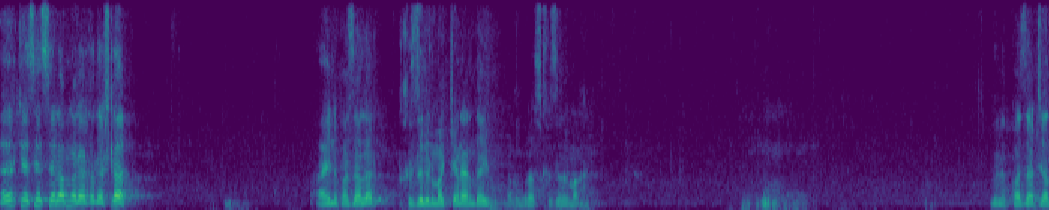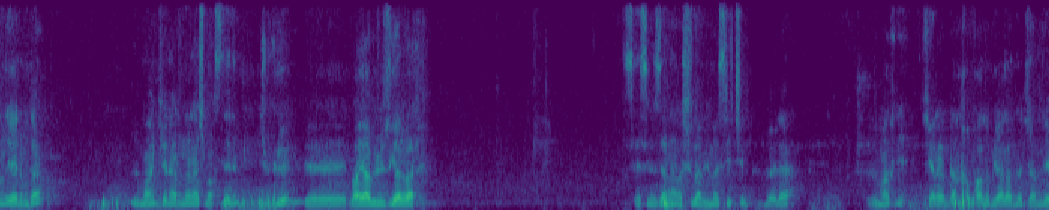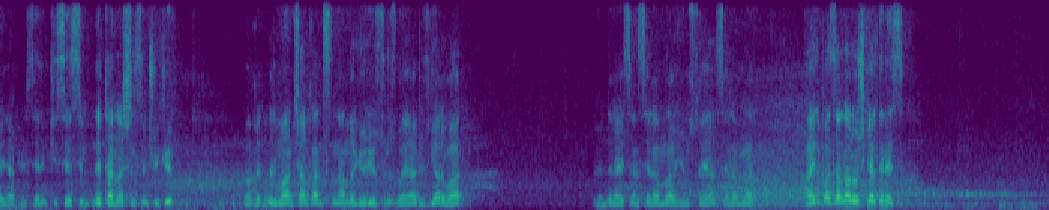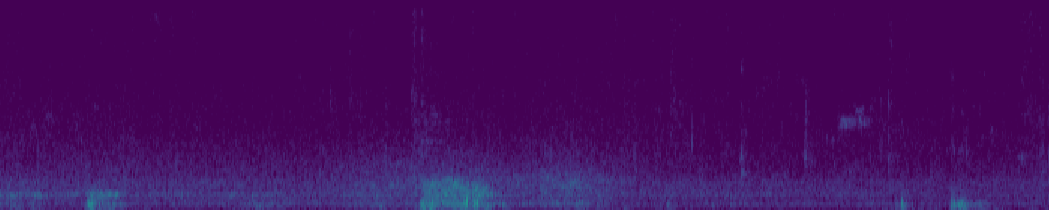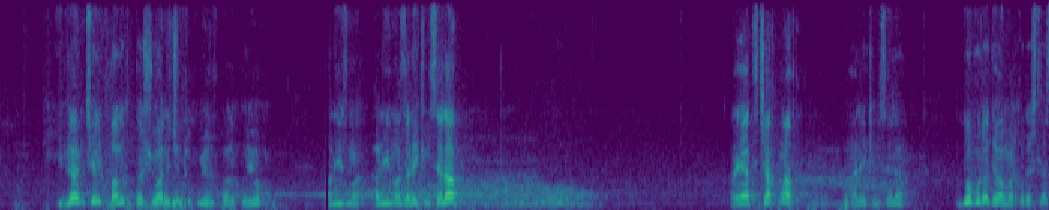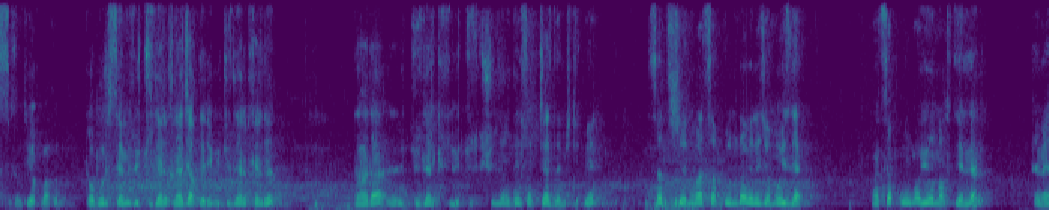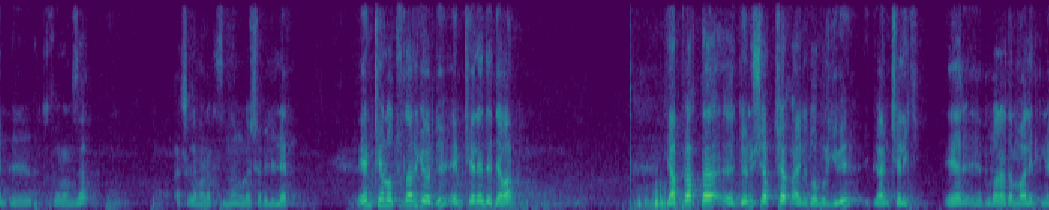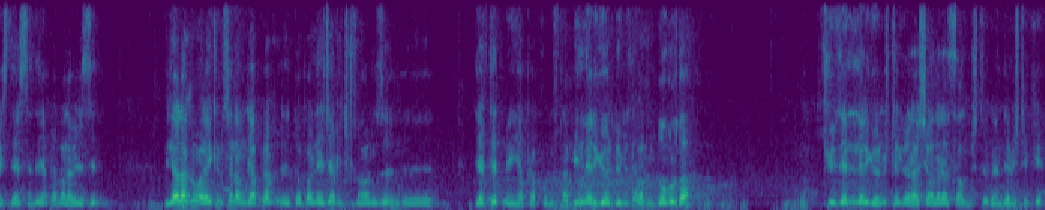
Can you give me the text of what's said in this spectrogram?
Herkese selamlar arkadaşlar. Hayırlı pazarlar. Kızılırmak kenarındayım. Bakın burası Kızılırmak. Böyle pazar canlı yayınımı da ırmağın kenarından açmak istedim. Çünkü eee bayağı bir rüzgar var. Sesimizden anlaşılabilmesi için böyle ırmak kenarında kapalı bir alanda canlı yayın yapayım istedim ki sesim net anlaşılsın çünkü bakın ırmağın çalkantısından da görüyorsunuz bayağı rüzgar var. Önder Aysan selamlar, Yunus Kaya selamlar. Hayırlı pazarlar, hoş geldiniz. İbrahim Çelik balıkta şu an için tutmuyoruz. Balıkta yok. Ali, Yılmaz, Ali Yılmaz aleyküm selam. Hayati Çakmak. Aleyküm selam. Dobur'a devam arkadaşlar. Sıkıntı yok bakın. Dobur hissemiz 300'leri kıracak dedik. 300'leri kırdı. Daha da e, 300'ler küsü 300 küsürlerden satacağız demiştik ve satış yerini WhatsApp grubunda vereceğim. O yüzden WhatsApp grubuma üye olmak isteyenler hemen e, kanalımıza açıklamalar kısmından ulaşabilirler. Emkel 30'ları gördü. Emkel'e de devam. Yaprakta e, dönüş yapacak aynı dobur gibi. İbrahim Çelik. Eğer e, buralardan mal etmek istersen de yaprak alabilirsin. Bilal Akın aleyküm selam. Yaprak e, toparlayacak. Hiç kafanızı dert etmeyin yaprak konusunda. Binleri gördüğümüzde bakın doburda 250'leri görmüş. Tekrar aşağılara salmıştı. Ben demiştim ki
